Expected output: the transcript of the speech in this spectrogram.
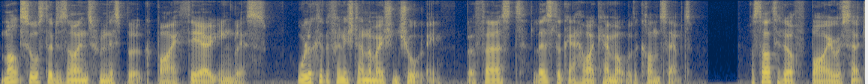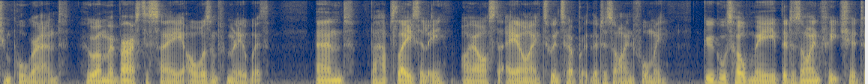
Mark sourced the designs from this book by Theo Inglis. We'll look at the finished animation shortly, but first, let's look at how I came up with the concept. I started off by researching Paul Rand, who I'm embarrassed to say I wasn't familiar with. And, perhaps lazily, I asked AI to interpret the design for me. Google told me the design featured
